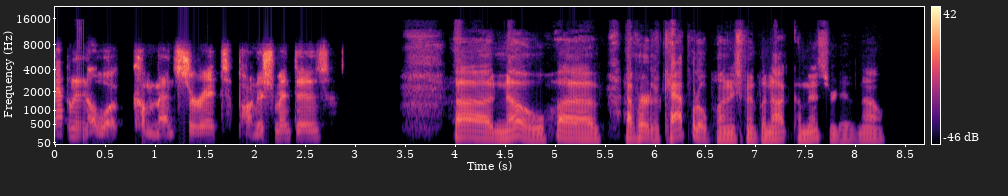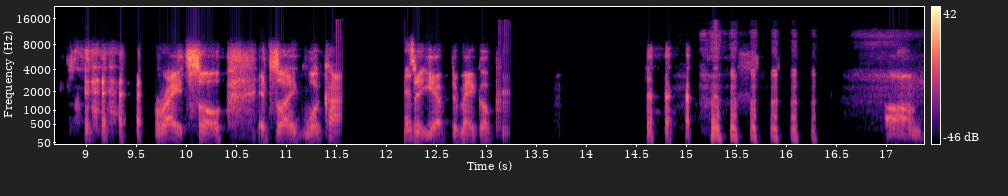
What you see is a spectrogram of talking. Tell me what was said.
happen to know what commensurate punishment is. Uh, no. Uh, I've heard of capital punishment, but not commensurative. No. right. So it's like, what kind is it you have to make up? Um,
